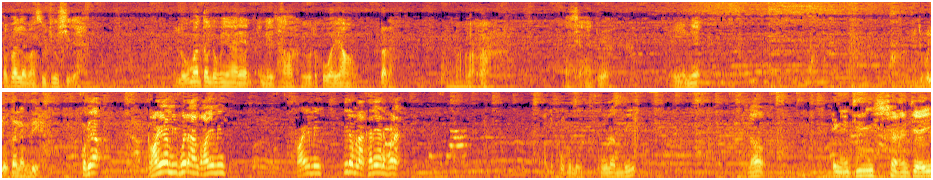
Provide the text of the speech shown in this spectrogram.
ပပတ်လည်းမှာစူးကျိုးရှိတယ်လုံးဝတက်လို့မရတဲ့အနေထားမျိုးတစ်ခုကရအောင်တတ်တာပါပါပါအချမ်းပြအေးနဲ့ဒီဘလို့တက်လည်းမသိ ကိုဗျခေါင်းရမီဖွင့်လာခေါင်းရမီခေါင်းရမီပြီးတော့မလားခဏရနေဖွင့်လိုက်အဲ့ဒါခုဘလို့ကိုလည်းမသိနောက်အင်ကြီးဆန်ကြေး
